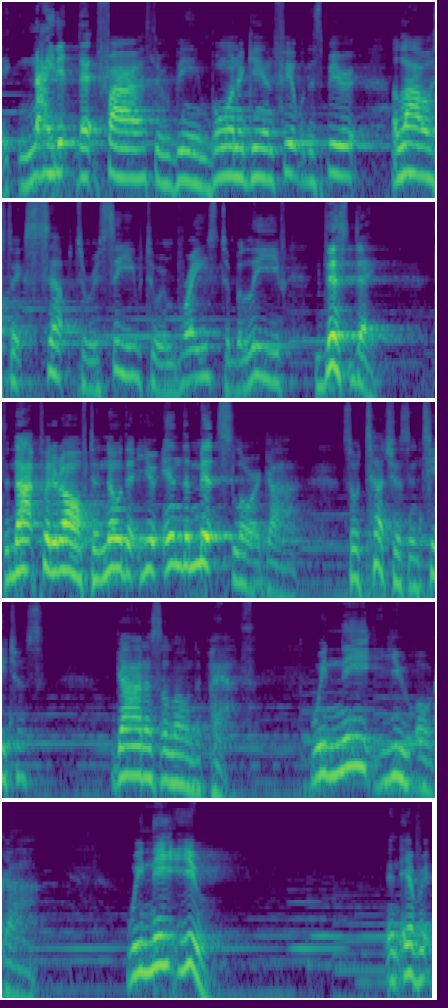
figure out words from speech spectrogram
ignited that fire through being born again, filled with the Spirit, allow us to accept, to receive, to embrace, to believe this day to not put it off, to know that you're in the midst, Lord God. So touch us and teach us. Guide us along the path. We need you, oh God. We need you in every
